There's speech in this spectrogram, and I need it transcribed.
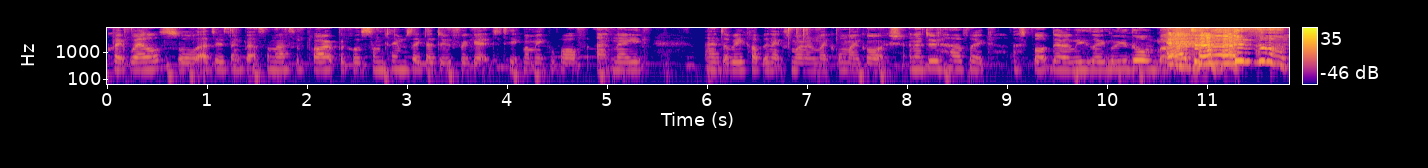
quite well so I do think that's a massive part because sometimes like I do forget to take my makeup off at night and I wake up the next morning I'm like oh my gosh and I do have like a spot there and he's like no you don't but I do so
